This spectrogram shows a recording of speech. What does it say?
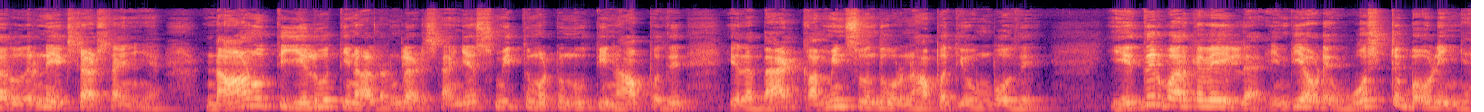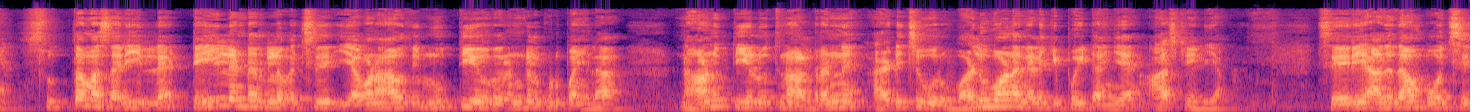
அறுபது ரன் எக்ஸ்ட்ரா அடிச்சிட்டாங்க. நானூற்றி எழுபத்தி நாலு ரன்கள் அடிச்சிட்டாங்க. ஸ்மித் மட்டும் நூற்றி நாற்பது இதில் பேட் கம்மின்ஸ் வந்து ஒரு நாற்பத்தி ஒம்பது. எதிர்பார்க்கவே இல்லை. இந்தியாவுடைய ஒஸ்ட் பவுலிங்க சுத்தமாக சரியில்லை. டெய்லண்டர்களை வச்சு எவனாவது நூற்றி இருபது ரன்கள் கொடுப்பாங்களா? நானூற்றி எழுபத்தி நாலு ரன்னு அடித்து ஒரு வலுவான நிலைக்கு போயிட்டாங்க ஆஸ்திரேலியா. சரி அதுதான் போச்சு.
